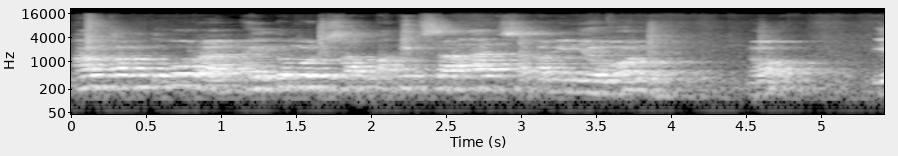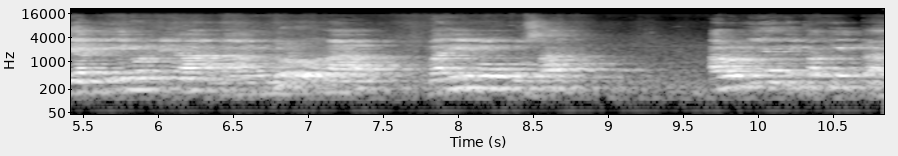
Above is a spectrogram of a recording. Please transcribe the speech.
ang kamatuoran ay tungod sa pakigsaad sa kaminyoon no? Iyang giingon niya na ang dulo na mahimong usa. Aron iyang ipakita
